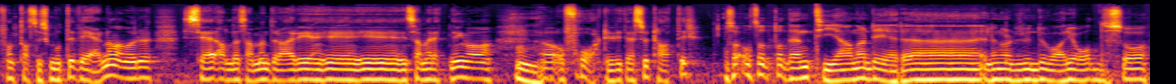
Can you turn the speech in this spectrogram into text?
fantastisk motiverende, da, når du ser alle sammen drar i, i, i samme retning og, Mm. og, får til litt resultater. Også, også på den tida når dere, eller når du, du var i Odd, så,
